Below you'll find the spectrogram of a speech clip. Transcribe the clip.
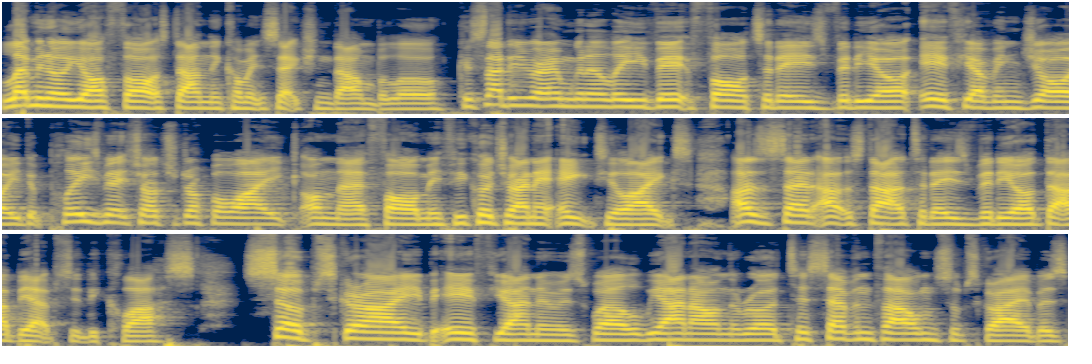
Let me know your thoughts down in the comment section down below. Because that is where I'm going to leave it for today's video. If you have enjoyed, please make sure to drop a like on there for me. If you could try and hit 80 likes. As I said at the start of today's video, that'd be absolutely class. Subscribe if you are new as well. We are now on the road to 7,000 subscribers.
